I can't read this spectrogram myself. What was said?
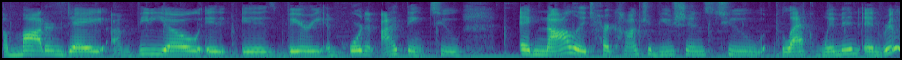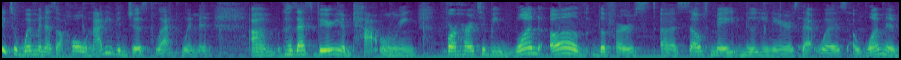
a modern day um, video, it is very important, I think, to acknowledge her contributions to black women and really to women as a whole, not even just black women um, because that's very empowering for her to be one of the first uh, self made millionaires that was a woman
